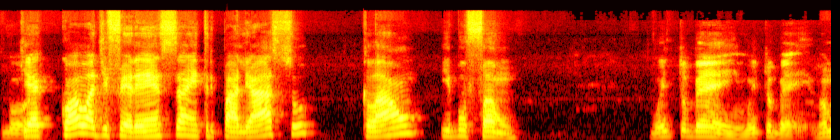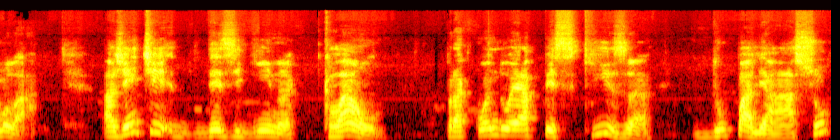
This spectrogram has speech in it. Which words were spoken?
Boa. que é qual a diferença entre palhaço, clown e bufão? Muito bem, muito bem. Vamos lá. A gente designa clown para quando é a pesquisa do palhaço,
